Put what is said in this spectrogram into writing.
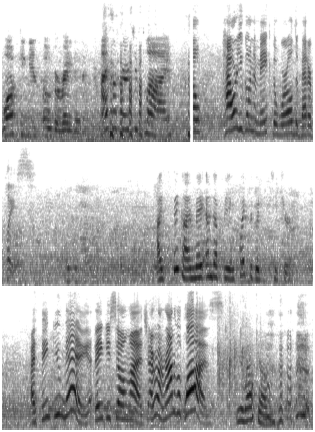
walking is overrated. I prefer to fly. So, how are you going to make the world a better place? I think I may end up being quite the good teacher. I think you may. Thank you so much. Everyone, round of applause. You're welcome.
